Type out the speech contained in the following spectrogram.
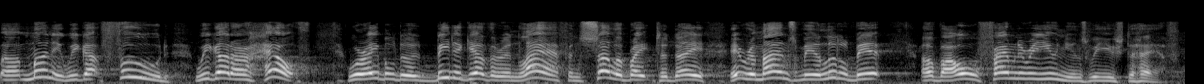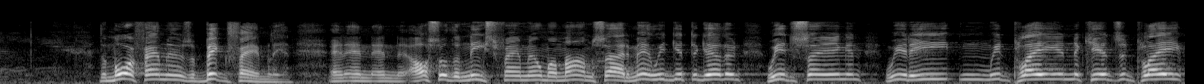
uh, money. We got food. We got our health. We're able to be together and laugh and celebrate today. It reminds me a little bit of our old family reunions we used to have. The Moore family was a big family, and, and, and, and also the Niece family on my mom's side. And man, we'd get together, and we'd sing, and we'd eat, and we'd play, and the kids would play.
